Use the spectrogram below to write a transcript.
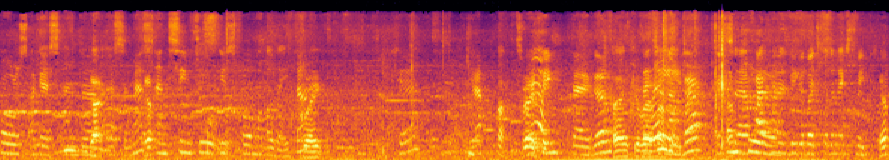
Calls, I guess, and uh, Yeah. SMS, Yeah. and SIM two is for mobile data. Great. Okay. Yeah. Ah, great. Working. There you go. Thank you very That's much. number. It's uh, 500 gigabytes for the next week. Yep.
